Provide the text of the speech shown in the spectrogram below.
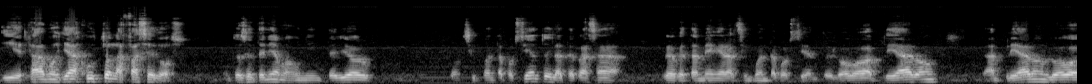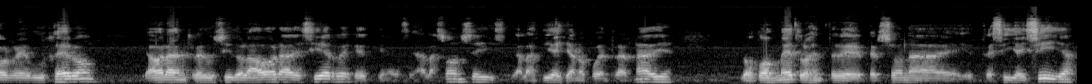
y estábamos ya justo en la fase 2. Entonces teníamos un interior con 50% y la terraza creo que también era el 50%. Y luego ampliaron, ampliaron, luego redujeron y ahora han reducido la hora de cierre, que tiene que ser a las 11 y a las 10 ya no puede entrar nadie. Los dos metros entre persona, entre silla y silla.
